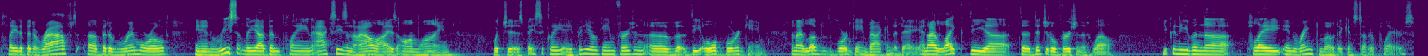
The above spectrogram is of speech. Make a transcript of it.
played a bit of Raft, a bit of RimWorld, and recently I've been playing Axis and Allies Online, which is basically a video game version of the old board game and I loved the board game back in the day. And I like the uh, the digital version as well. You can even uh, play in ranked mode against other players.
